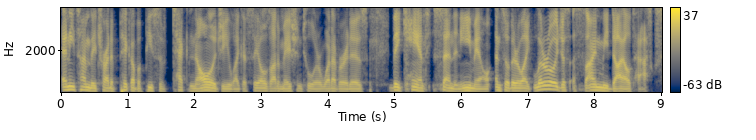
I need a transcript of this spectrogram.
anytime they try to pick up a piece of technology like a sales automation tool or whatever it is, they can't send an email. And so they're like, literally just assign me dial tasks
